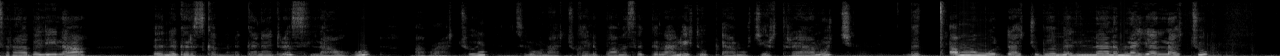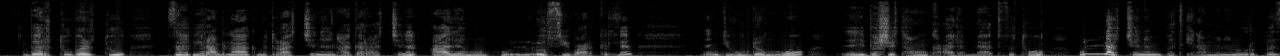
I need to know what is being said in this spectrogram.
ስራ በሌላ ነገር እስከምንገናኝ ድረስ ለአሁን አብራችሁኝ ስለሆናችሁ ከልብ አመሰግናለሁ። ኢትዮጵያኖች፣ ኤርትራያኖች በጣም ነው የምወዳችሁ። በመላ ዓለም ላይ ያላችሁ በርቱ በርቱ። እግዚአብሔር አምላክ ምድራችንን፣ ሀገራችንን፣ ዓለሙን ሁሉ እሱ ይባርክልን። እንዲሁም ደግሞ በሽታውን ከዓለም ላይ አጥፍቶ ሁላችንም በጤና የምንኖርበት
